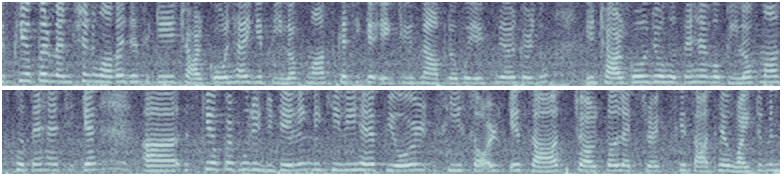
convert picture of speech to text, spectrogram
इसके ऊपर मेंशन हुआ हुआ है जैसे कि ये चारकोल है ये पील ऑफ़ मास्क है ठीक है? एक चीज़ मैं आप लोगों को ये क्लियर कर दूँ। ये चारकोल जो होते हैं वो पील ऑफ़ मास्क होते हैं ठीक है? आ, इसके ऊपर पूरी डिटेलिंग लिखी हुई है प्योर सी सॉल्ट के साथ चारकोल एक्सट्रैक्ट्स के साथ है वाइटमिन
